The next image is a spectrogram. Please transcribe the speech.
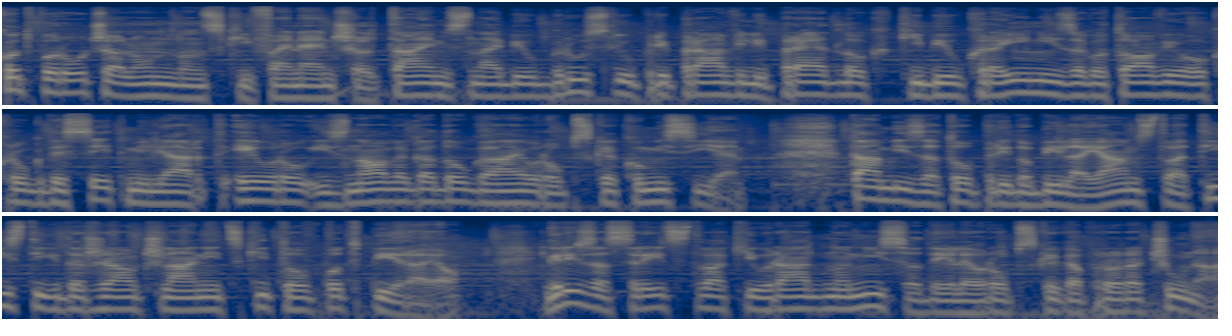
Kot poroča londonski Financial Times, naj bi v Bruslju pripravili predlog, ki bi Ukrajini zagotovil okrog 10 milijard evrov iz novega dolga Evropske komisije. Tam bi zato pridobila jamstva tistih držav članic, ki to podpirajo. Gre za sredstva, ki uradno niso del evropskega proračuna.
